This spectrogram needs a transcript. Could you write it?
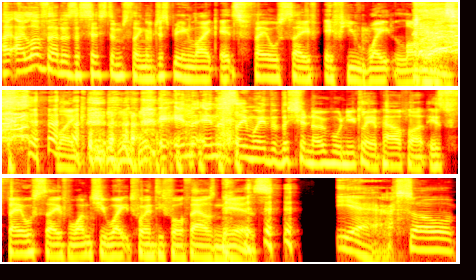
I love that as a systems thing of just being like it's fail safe if you wait long enough. like in the in the same way that the Chernobyl nuclear power plant is fail safe once you wait twenty four thousand years. yeah. So,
